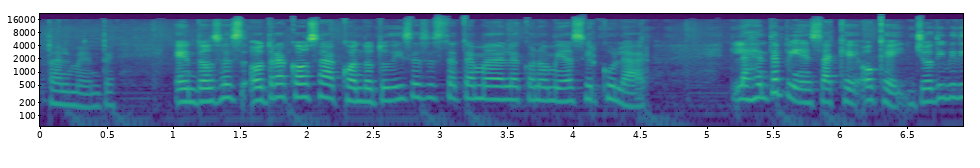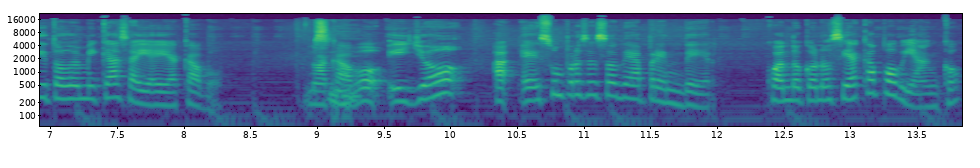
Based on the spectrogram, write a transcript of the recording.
Totalmente. Entonces, otra cosa, cuando tú dices este tema de la economía circular, la gente piensa que, ok, yo dividí todo en mi casa y ahí acabó. No acabó. Y yo, es un proceso de aprender. Cuando conocí a Capobianco,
